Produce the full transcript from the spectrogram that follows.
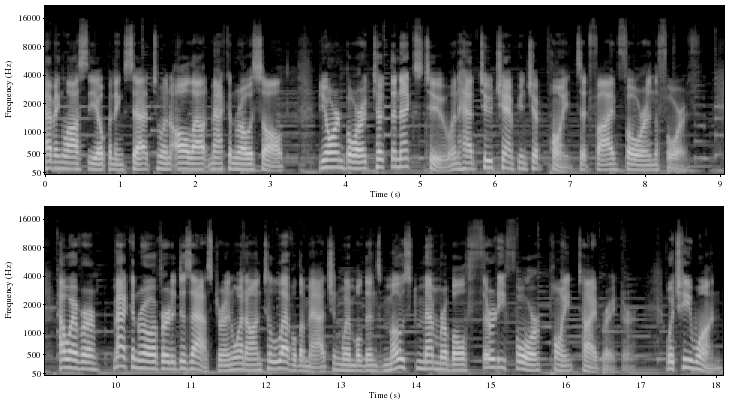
Having lost the opening set to an all out McEnroe assault, Bjorn Borg took the next two and had two championship points at 5 4 in the fourth. However, McEnroe averted disaster and went on to level the match in Wimbledon's most memorable 34 point tiebreaker, which he won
